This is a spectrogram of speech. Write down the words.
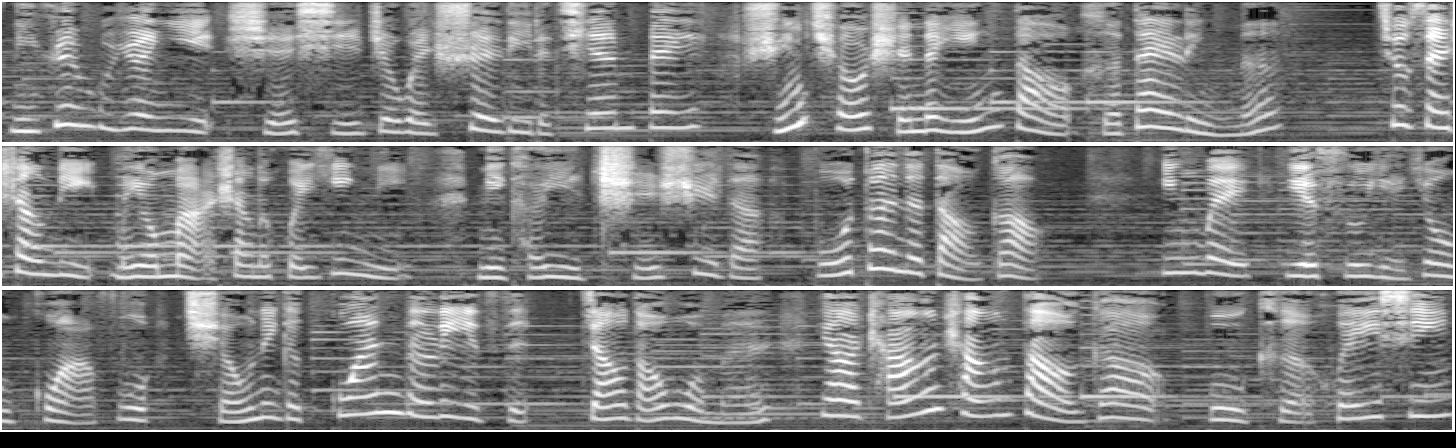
你愿不愿意学习这位税吏的谦卑，寻求神的引导和带领呢？就算上帝没有马上的回应你，你可以持续的、不断的祷告，因为耶稣也用寡妇求那个官的例子。教导我们要常常祷告，不可灰心，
